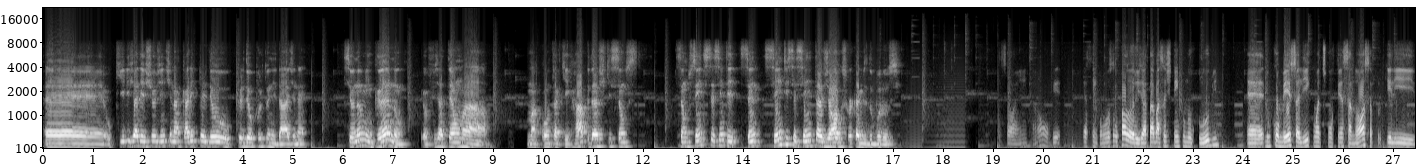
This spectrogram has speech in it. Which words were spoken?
é, o que ele já deixou gente na cara e perdeu, perdeu oportunidade, né? Se eu não me engano, eu fiz até uma, uma conta aqui rápida, acho que são, são 160, 160 jogos com a camisa do Borussia só, hein? Então, assim, como você falou, ele já está bastante tempo no clube. É, no começo ali, com uma desconfiança nossa, porque ele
